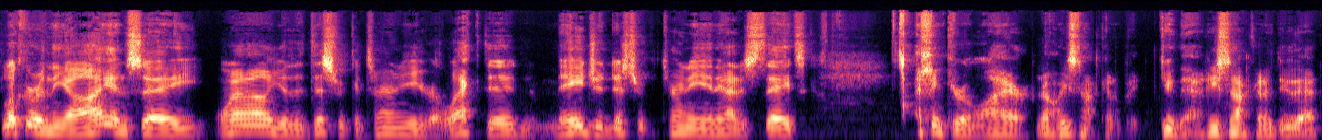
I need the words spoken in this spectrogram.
look her in the eye and say, well, you're the district attorney, you're elected, major district attorney in the United States. I think you're a liar. No, he's not going to do that. He's not going to do that.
